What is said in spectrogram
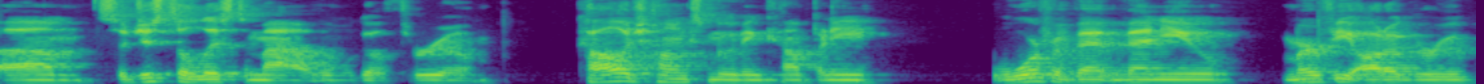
Um, so just to list them out, then we'll go through them. College Hunks Moving Company, Wharf Event Venue, Murphy Auto Group,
